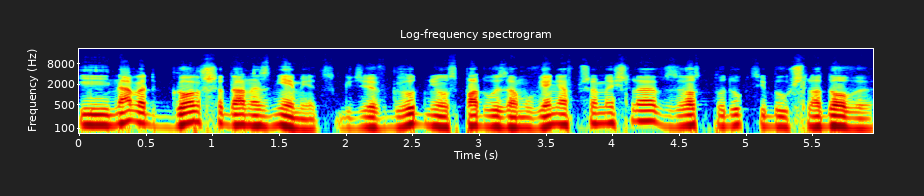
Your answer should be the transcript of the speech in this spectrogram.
I nawet gorsze dane z Niemiec, gdzie w grudniu spadły zamówienia w przemyśle, wzrost produkcji był śladowy,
